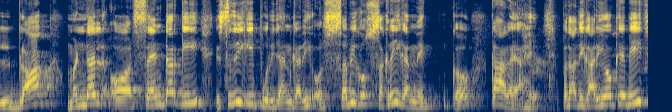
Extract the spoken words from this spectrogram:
ब्लॉक, मंडल और सेंटर की स्थिति की पूरी जानकारी और सभी को सक्रिय करने को कहा गया है। पदाधिकारियों के बीच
